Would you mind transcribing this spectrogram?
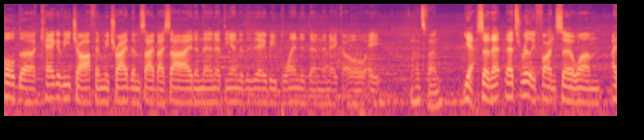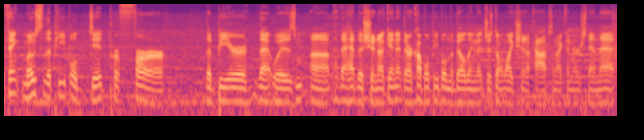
pulled a keg of each off, and we tried them side by side, and then at the end of the day, we blended them to make 008. That's fun. Yeah, so that that's really fun. So um, I think most of the people did prefer the beer that was uh, that had the Chinook in it. There are a couple people in the building that just don't like Chinook hops, and I can understand that.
